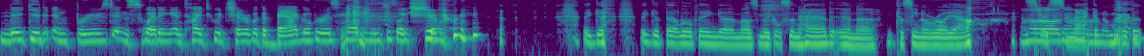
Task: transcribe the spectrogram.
naked and bruised and sweating and tied to a chair with a bag over his head and he's just like shivering. They get they get that little thing uh, Miles Mikkelsen had in uh, Casino Royale. Start Oh, no. smacking him with it.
